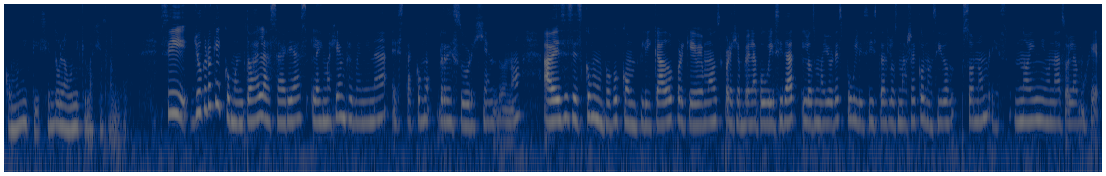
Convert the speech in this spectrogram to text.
community, siendo la única imagen femenina? Sí, yo creo que como en todas las áreas, la imagen femenina está como resurgiendo, ¿no? A veces es como un poco complicado porque vemos, por ejemplo, en la publicidad, los mayores publicistas, los más reconocidos son hombres, no hay ni una sola mujer.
